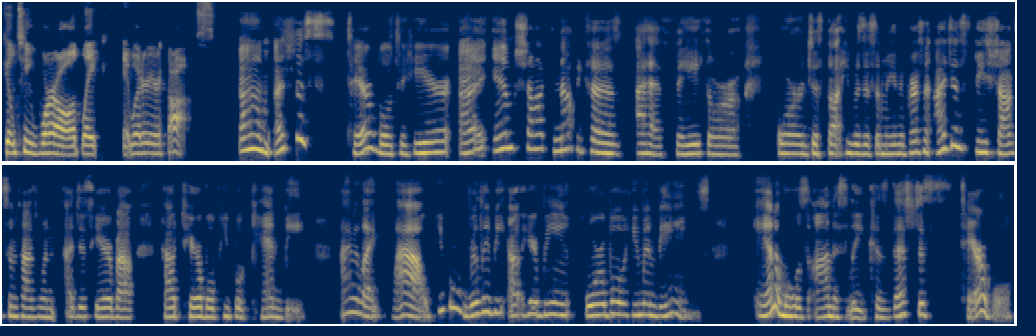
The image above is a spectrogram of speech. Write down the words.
guilty world. Like, what are your thoughts? Um, it's just terrible to hear. I am shocked, not because I have faith or or just thought he was this amazing person. I just be shocked sometimes when I just hear about how terrible people can be. I be like, wow, people really be out here being horrible human beings, animals, honestly, because that's just terrible.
